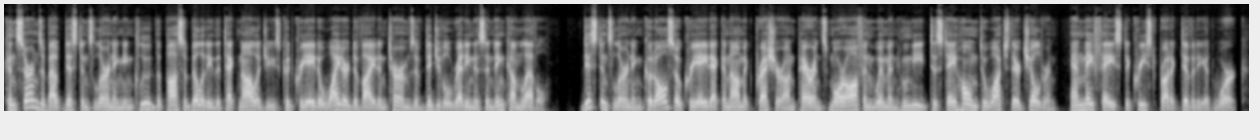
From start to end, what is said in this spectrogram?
Concerns about distance learning include the possibility the technologies could create a wider divide in terms of digital readiness and income level. Distance learning could also create economic pressure on parents more often women who need to stay home to watch their children and may face decreased productivity at work.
